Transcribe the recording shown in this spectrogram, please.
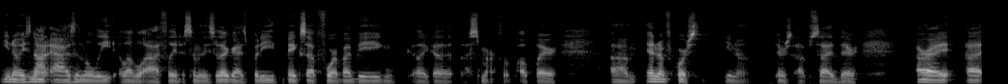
you know he's not as an elite level athlete as some of these other guys, but he makes up for it by being like a, a smart football player, um, and of course you know there's upside there. All right, uh,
